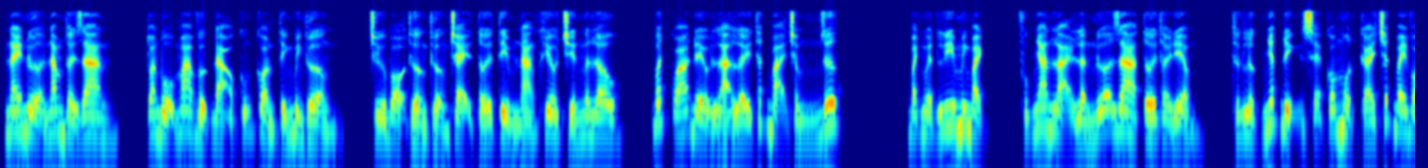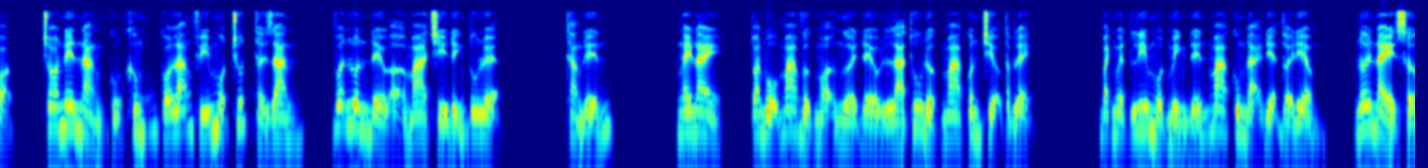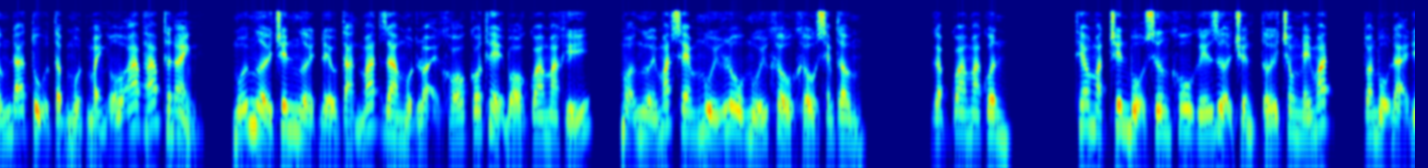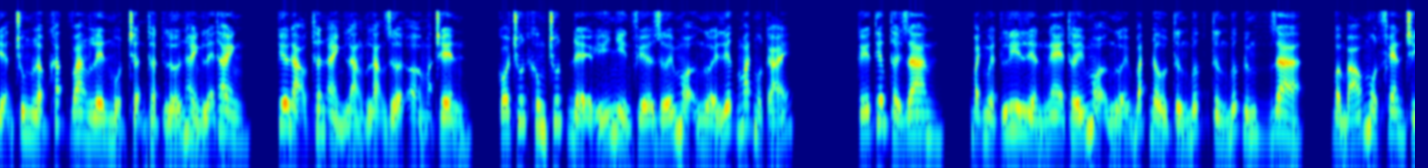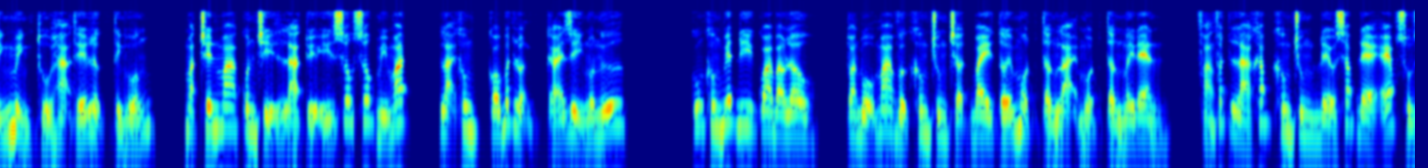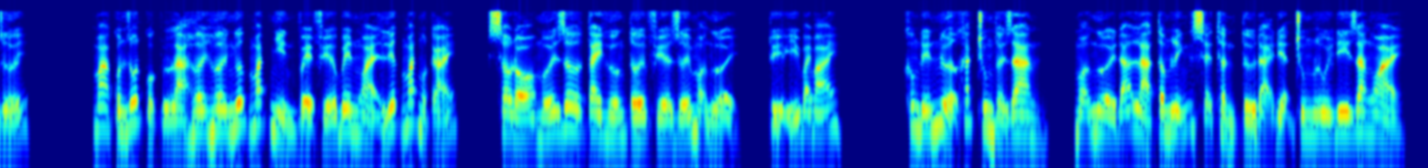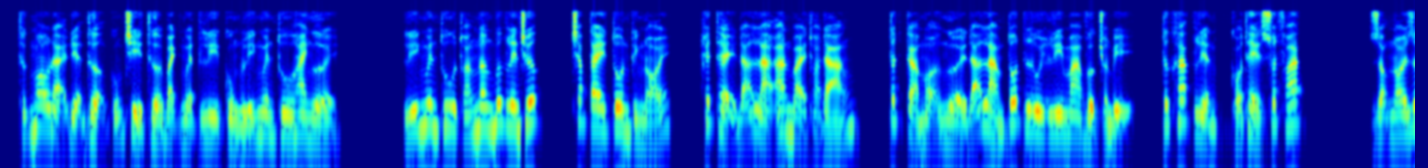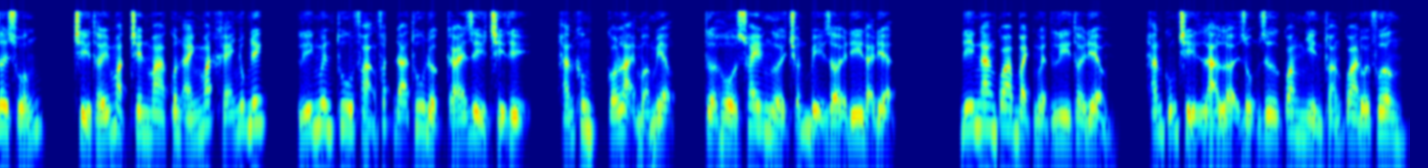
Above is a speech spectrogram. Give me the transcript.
Nay nửa năm thời gian, toàn bộ ma vực đảo cũng còn tính bình thường, trừ bỏ thường thường chạy tới tìm nàng khiêu chiến ngân lâu, bất quá đều là lấy thất bại chấm dứt. Bạch Nguyệt Ly minh bạch, Phục Nhan lại lần nữa ra tới thời điểm, thực lực nhất định sẽ có một cái chất bay vọt, cho nên nàng cũng không có lãng phí một chút thời gian, vẫn luôn đều ở ma chỉ đỉnh tu luyện. Thẳng đến. Ngày này, toàn bộ ma vực mọi người đều là thu được ma quân triệu tập lệnh. Bạch Nguyệt Ly một mình đến ma cung đại điện thời điểm, nơi này sớm đã tụ tập một mảnh ô áp áp thân ảnh, mỗi người trên người đều tản mát ra một loại khó có thể bỏ qua ma khí, mọi người mắt xem mũi lô mũi khẩu khẩu xem tâm. Gặp qua ma quân. Theo mặt trên bộ xương khô ghế dựa chuyển tới trong ngáy mắt, toàn bộ đại điện trung lập khắc vang lên một trận thật lớn hành lễ thanh, kia đạo thân ảnh lẳng lặng dựa ở mặt trên, có chút không chút để ý nhìn phía dưới mọi người liếc mắt một cái. Kế tiếp thời gian, Bạch Nguyệt Ly liền nghe thấy mọi người bắt đầu từng bước từng bước đứng ra, bẩm báo một phen chính mình thủ hạ thế lực tình huống, mặt trên ma quân chỉ là tùy ý sốc sốc mí mắt, lại không có bất luận cái gì ngôn ngữ. Cũng không biết đi qua bao lâu, toàn bộ ma vực không trung chợt bay tới một tầng lại một tầng mây đen, phảng phất là khắp không trung đều sắp đè ép xuống dưới. Ma quân rốt cuộc là hơi hơi ngước mắt nhìn về phía bên ngoài liếc mắt một cái, sau đó mới giơ tay hướng tới phía dưới mọi người, tùy ý bãi bãi. Không đến nửa khắc chung thời gian, mọi người đã là tâm lĩnh sẽ thần từ đại điện trung lui đi ra ngoài, thực mau đại điện thượng cũng chỉ thừa Bạch Nguyệt Ly cùng Lý Nguyên Thu hai người. Lý Nguyên Thu thoáng nâng bước lên trước, chắp tay tôn kính nói, hết thể đã là an bài thỏa đáng, tất cả mọi người đã làm tốt lui ly ma vực chuẩn bị, tức khắc liền có thể xuất phát. Giọng nói rơi xuống, chỉ thấy mặt trên ma quân ánh mắt khẽ nhúc nhích, Lý Nguyên Thu phảng phất đã thu được cái gì chỉ thị, hắn không có lại mở miệng, tựa hồ xoay người chuẩn bị rời đi đại điện. Đi ngang qua Bạch Nguyệt Ly thời điểm, hắn cũng chỉ là lợi dụng dư quang nhìn thoáng qua đối phương.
